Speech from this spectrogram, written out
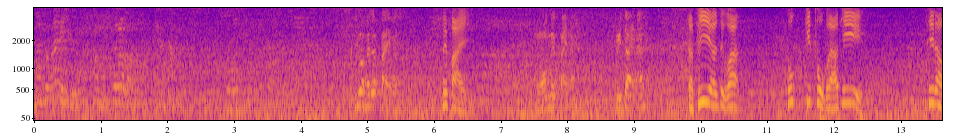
มาดูอะไรอยู่เอาผมเชื่อหรอเนี่ยท คิดว่าเขาจะไปไหมไม่ไปผมว่าไม่ไปนะซื้อใจนะ แต่พี่รู้สึกว่าทุกคิดถูกแล้วที่ที่เรา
